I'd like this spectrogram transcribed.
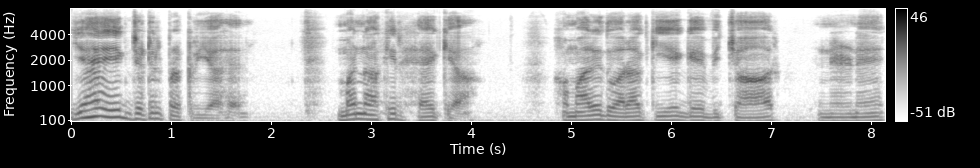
यह एक जटिल प्रक्रिया है। मन आखिर है क्या? हमारे द्वारा किए गए विचार, निर्णय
